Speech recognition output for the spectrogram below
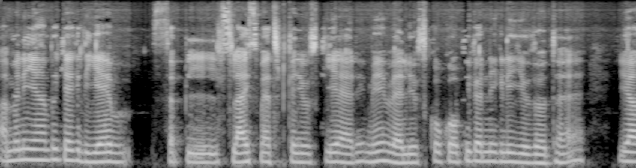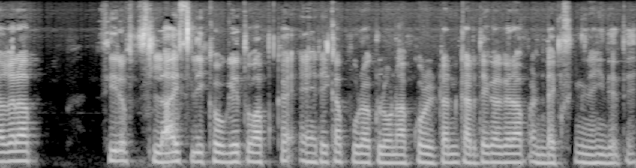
अब मैंने यहाँ पे क्या दिया है, सब स्लाइस मेथड का यूज़ किया है एरे में वैल्यूज़ को कॉपी करने के लिए यूज़ होता है। या अगर आप सिर्फ़ स्लाइस लिखोगे तो आपका एरे का पूरा क्लोन आपको रिटर्न कर देगा, अगर आप इंडेक्सिंग नहीं देते।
